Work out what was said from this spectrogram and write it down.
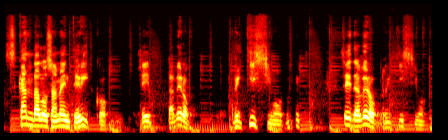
scandalosamente ricco, sei davvero ricchissimo, sei davvero ricchissimo,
